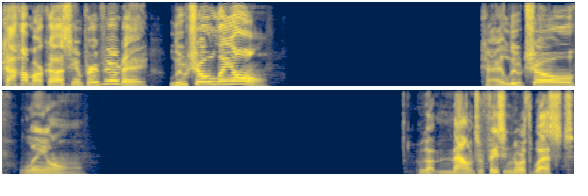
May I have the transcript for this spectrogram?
Cajamarca Siempre Verde. Lucho Leon. Okay, Lucho Leon. We got mountains. We're facing northwest,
